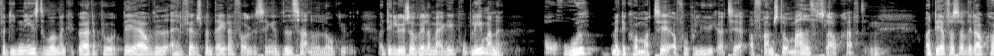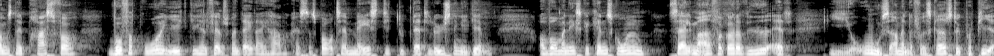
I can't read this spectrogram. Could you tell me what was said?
Fordi den eneste måde, man kan gøre det på, det er jo ved, at 90 mandater i Folketinget vedtager noget lovgivning. Og det løser jo vel og mærke ikke problemerne overhovedet, men det kommer til at få politikere til at fremstå meget slagkraftigt. Mm. Og derfor så vil der jo komme sådan et pres for, hvorfor bruger I ikke de 90 mandater, I har på Christiansborg, til at mase dit du dat løsning igennem? Og hvor man ikke skal kende skolen særlig meget for godt at vide, at jo, så har man da fået skrevet et stykke papir,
